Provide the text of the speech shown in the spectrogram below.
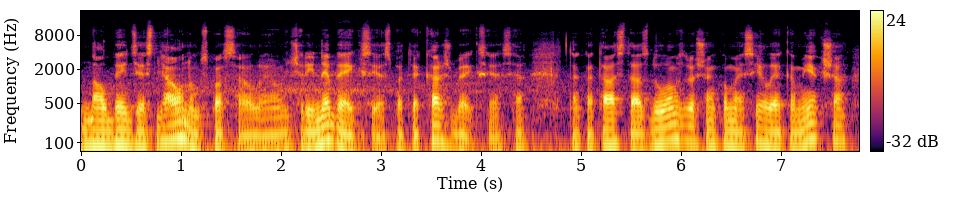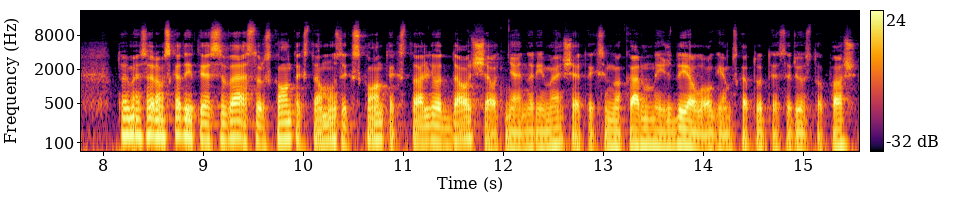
nav beidzies ļaunums pasaulē, un viņš arī nebeigsies, pat ja karš beigsies. Ja. Tā tās ir tās domas, vien, ko mēs ieliekam iekšā. To mēs varam skatīties vēstures kontekstā, mūzikas kontekstā ļoti daudz šautņaini. Arī mēs šeit, teiksim, no karmelīšu dialogiem skatoties arī uz to pašu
